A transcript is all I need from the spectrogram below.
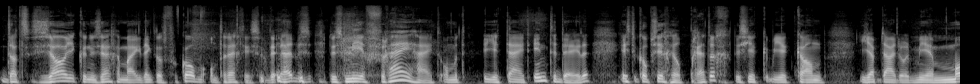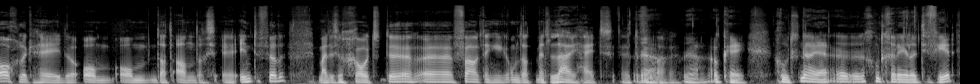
Dat zou je kunnen zeggen, maar ik denk dat het volkomen onterecht is. Dus, dus, meer vrijheid om het, je tijd in te delen... is natuurlijk op zich heel prettig. Dus je, je, kan, je hebt daardoor meer mogelijkheden om, om dat anders uh, in te vullen. Maar het is een grote uh, fout, denk ik, om dat met luiheid uh, te ja, verwarren. Ja, Oké, goed. Nou ja, goed gerelativeerd.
